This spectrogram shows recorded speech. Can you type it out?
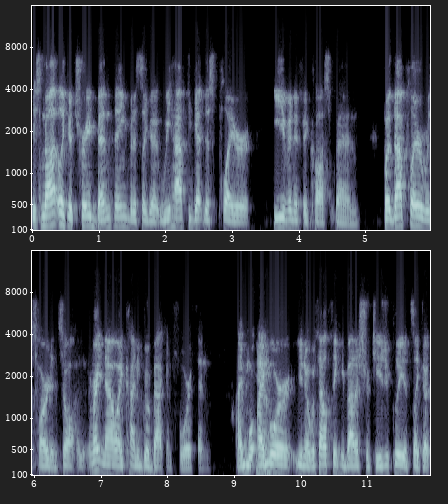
it's not like a trade Ben thing, but it's like a we have to get this player even if it costs Ben. But that player was Harden. So right now I kind of go back and forth and I'm more Yeah. more, you know, without thinking about it strategically, it's like a,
